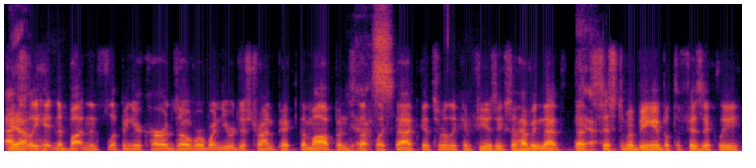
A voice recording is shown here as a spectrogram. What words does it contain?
actually hitting a button and flipping your cards over when you were just trying to pick them up and stuff like that gets really confusing. So having that that Yeah. system of being able to physically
